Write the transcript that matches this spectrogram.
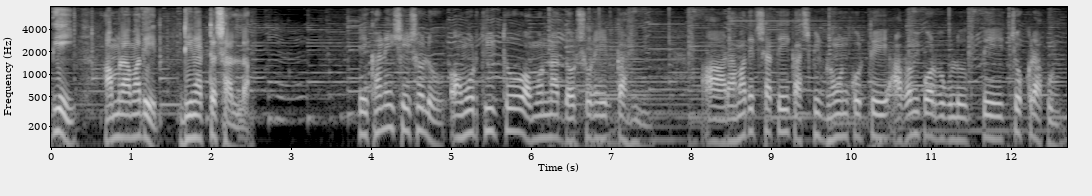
দিয়েই আমরা আমাদের ডিনারটা সারলাম। এখানেই শেষ হলো অমরতীর্থ অমরনাথ দর্শনের কাহিনী। আর আমাদের সাথে কাশ্মীর ভ্রমণ করতে আগামী পর্বগুলোতে চোখ রাখুন।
